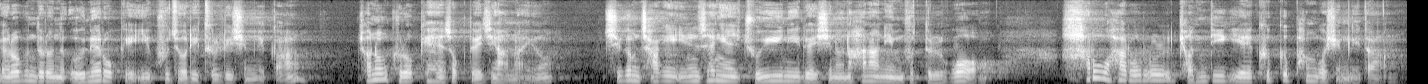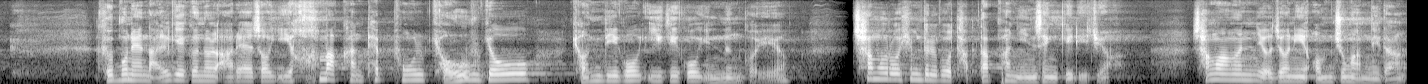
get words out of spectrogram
여러분들은 은혜롭게 이 구절이 들리십니까? 저는 그렇게 해석되지 않아요. 지금 자기 인생의 주인이 되시는 하나님 붙들고 하루하루를 견디기에 급급한 것입니다. 그분의 날개 그늘 아래에서 이 험악한 태풍을 겨우겨우 견디고 이기고 있는 거예요. 참으로 힘들고 답답한 인생길이죠. 상황은 여전히 엄중합니다.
